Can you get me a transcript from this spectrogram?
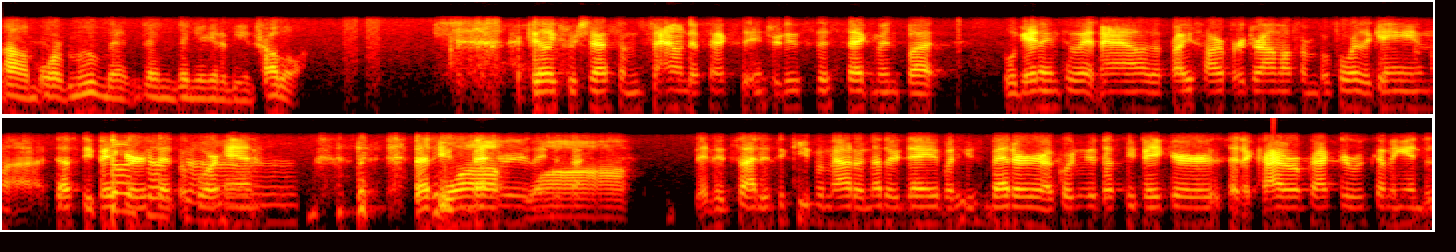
um, or movement, then then you're going to be in trouble. I feel like we should have some sound effects to introduce this segment, but we'll get into it now. The Bryce Harper drama from before the game. Uh, Dusty Baker dun, dun, said beforehand that he's wah, better. Wah they decided to keep him out another day, but he's better. According to Dusty Baker, said a chiropractor was coming in to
